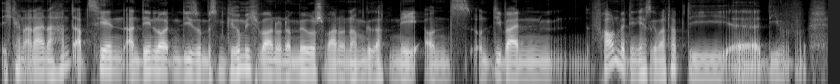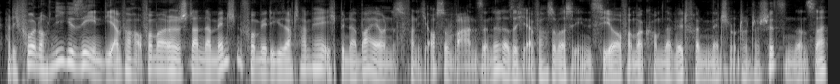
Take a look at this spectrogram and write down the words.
ich kann an einer Hand abzählen an den Leuten, die so ein bisschen grimmig waren oder mürrisch waren und haben gesagt, nee. Und, und die beiden Frauen, mit denen ich das gemacht habe, die, äh, die hatte ich vorher noch nie gesehen. Die einfach auf einmal standen da Menschen vor mir, die gesagt haben, hey, ich bin dabei. Und das fand ich auch so Wahnsinn, ne? dass ich einfach sowas initiiere, auf einmal kommen da wildfremde Menschen und unterstützen sonst. Ne?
